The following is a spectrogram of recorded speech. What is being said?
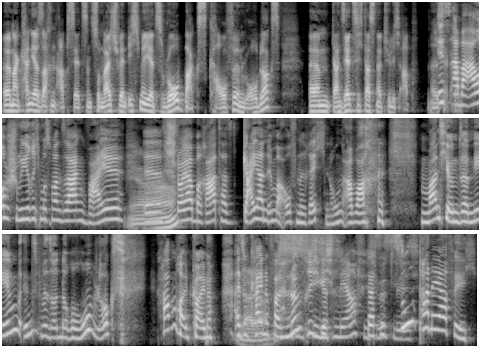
äh, man kann ja Sachen absetzen. Zum Beispiel, wenn ich mir jetzt Robux kaufe in Roblox, ähm, dann setze ich das natürlich ab. Das ist, ist ja aber auch schwierig, muss man sagen, weil ja. äh, Steuerberater geiern immer auf eine Rechnung, aber manche Unternehmen, insbesondere Roblox, haben halt keine. Also ja, keine vernünftige. Das ist richtig nervig. Das wirklich. ist super nervig.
